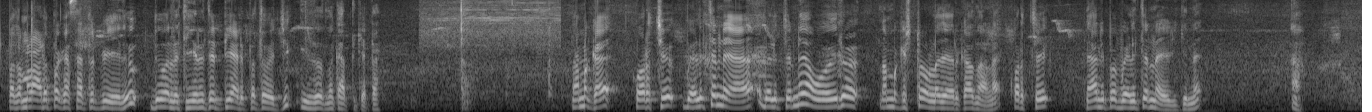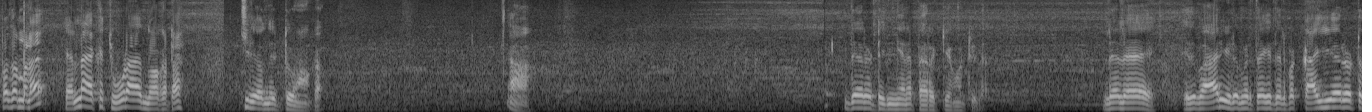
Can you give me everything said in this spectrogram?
അപ്പോൾ നമ്മൾ അടുപ്പൊക്കെ സെറ്റപ്പ് ചെയ്തു. ഇതുപോലെ ചീനച്ചട്ടി അടുപ്പത്ത് വെച്ച് ഇതൊന്ന് കത്തിക്കട്ടെ. നമുക്ക് കുറച്ച് വെളിച്ചെണ്ണ വെളിച്ചെണ്ണ ഒരു നമുക്കിഷ്ടമുള്ള ചേർക്കാവുന്നതാണ്. കുറച്ച് ഞാനിപ്പോൾ വെളിച്ചെണ്ണ കഴിക്കുന്നത് ആ അപ്പോൾ നമ്മുടെ എണ്ണയൊക്കെ ചൂടായെന്ന് നോക്കട്ടെ. ഇച്ചിരി ഒന്ന് ഇട്ട് നോക്കാം. ആ. ഇതേലോട്ട് ഇങ്ങനെ പിറക്കി അങ്ങോട്ട് ഇടാം. അല്ലേ ഇത് വാരി ഇടുമ്പോഴത്തേക്ക് ചിലപ്പോൾ കയ്യേലോട്ട്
